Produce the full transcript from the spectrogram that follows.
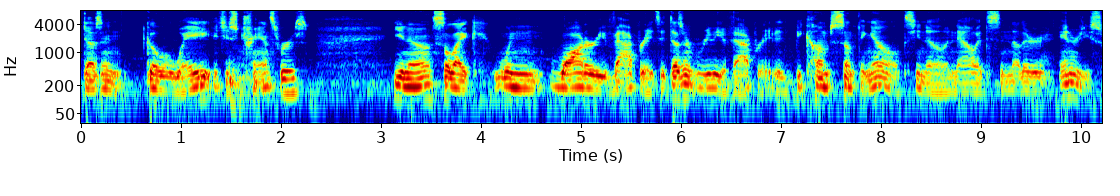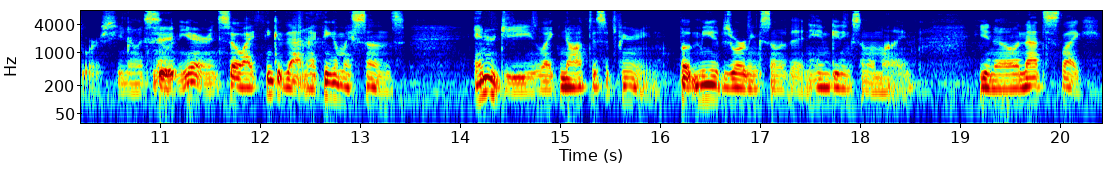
doesn't go away, it just transfers You know, so like when water evaporates, it doesn't really evaporate. It becomes something else, you know, and now it's another energy source, you know, it's now in the air. And so I think of that and I think of my son's energy like not disappearing, but me absorbing some of it and him getting some of mine. You know, and that's like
